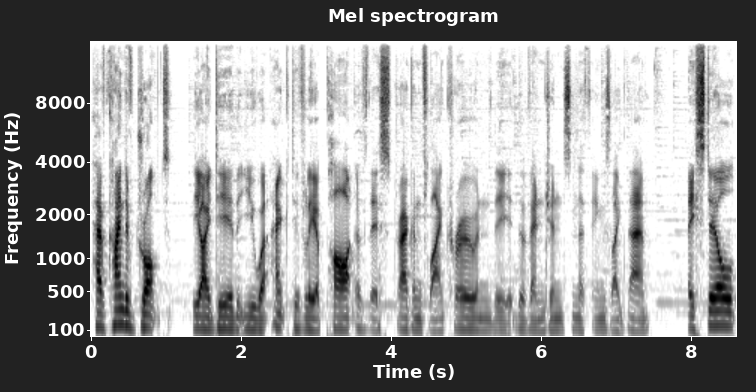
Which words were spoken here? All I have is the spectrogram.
have kind of dropped the idea that you were actively a part of this dragonfly crew and the the vengeance and the things like that they still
